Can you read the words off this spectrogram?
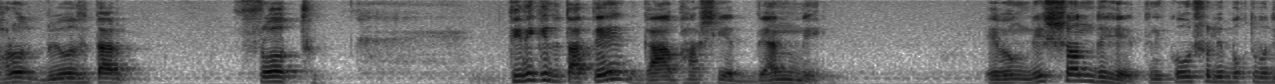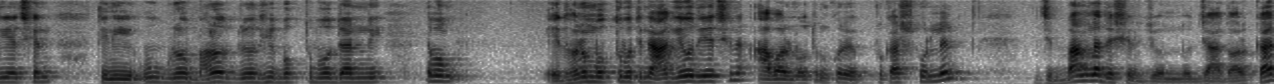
ভারত বিরোধিতার স্রোত, তিনি কিন্তু তাতে গা ভাসিয়ে দেননি এবং নিঃসন্দেহে তিনি কৌশলী বক্তব্য দিয়েছেন, তিনি উগ্র ভারত বিরোধী বক্তব্য দেননি এবং এই ধরনের বক্তব্য তিনি আগেও দিয়েছেন, আবার নতুন করে প্রকাশ করলেন যে বাংলাদেশের জন্য যা দরকার,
